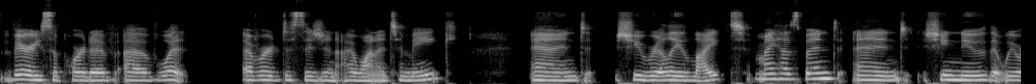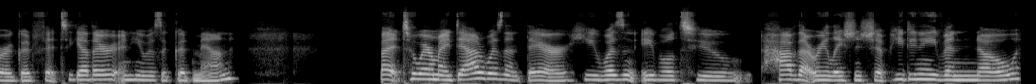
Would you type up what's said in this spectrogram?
very supportive of whatever decision I wanted to make. And she really liked my husband and she knew that we were a good fit together and he was a good man. But to where my dad wasn't there, he wasn't able to have that relationship. He didn't even know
